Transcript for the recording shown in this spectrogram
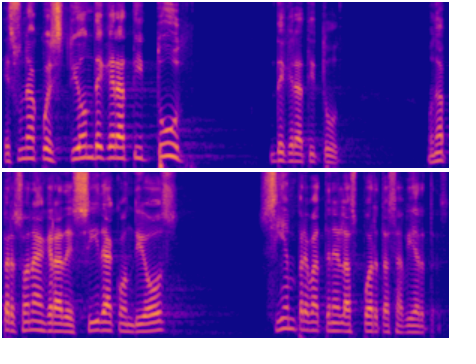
Es una cuestión de gratitud, de gratitud. Una persona agradecida con Dios siempre va a tener las puertas abiertas.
